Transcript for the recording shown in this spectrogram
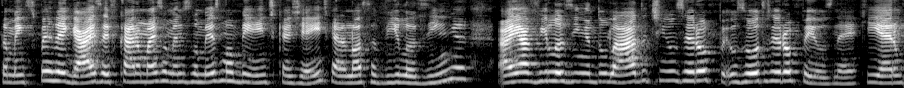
também super legais. Aí ficaram mais ou menos no mesmo ambiente que a gente, que era a nossa vilazinha. Aí a vilazinha do lado tinha os, europe- os outros europeus, né? Que eram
